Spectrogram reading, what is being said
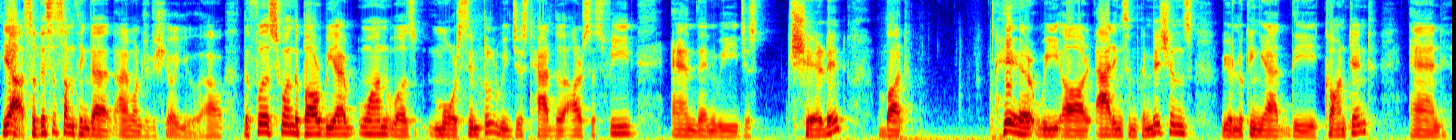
yeah so this is something that i wanted to show you uh, the first one the power bi one was more simple we just had the rss feed and then we just shared it but here we are adding some conditions we are looking at the content And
